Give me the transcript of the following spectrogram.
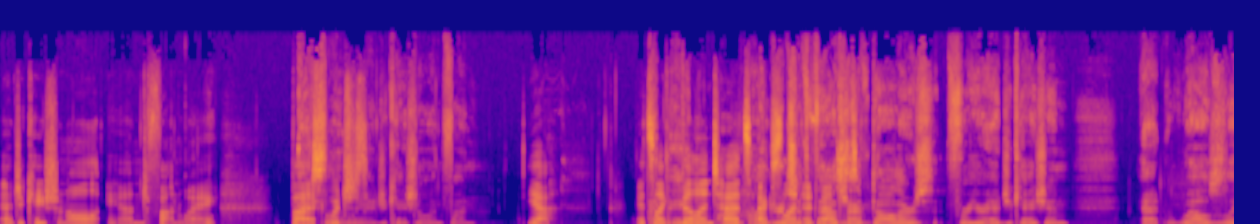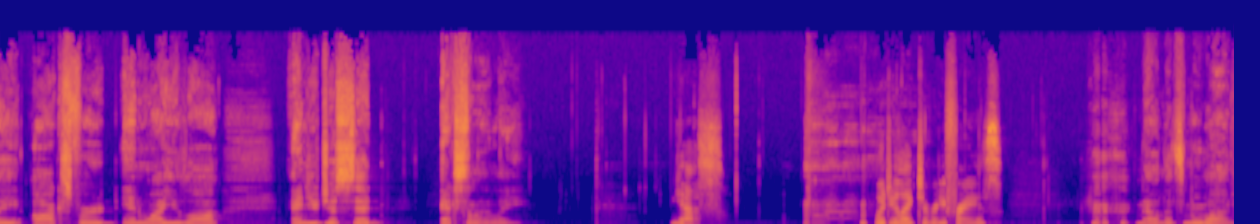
educational and fun way. But Excellently which, educational and fun. yeah, it's I like Bill and Ted's hundreds excellent of thousands of dollars for your education at Wellesley, Oxford, NYU Law, and you just said excellently. yes. Would you like to rephrase? Now let's move on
